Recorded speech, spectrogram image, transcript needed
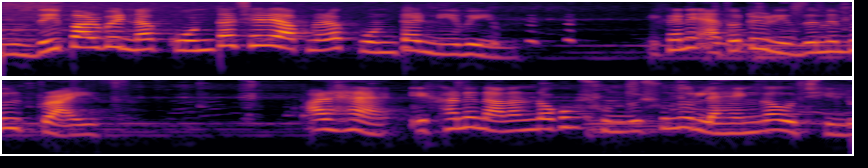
বুঝতেই পারবেন না, কোনটা ছেড়ে আপনারা কোনটা নেবেন। এখানে এতটা রিজনেবল প্রাইস আর হ্যাঁ এখানে নানান রকম সুন্দর সুন্দর লেহেঙ্গাও ছিল।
